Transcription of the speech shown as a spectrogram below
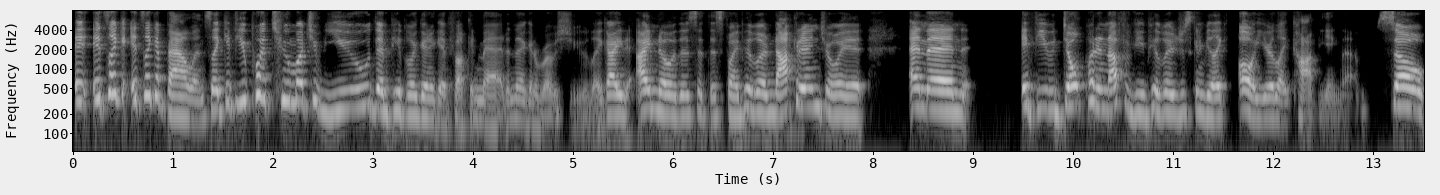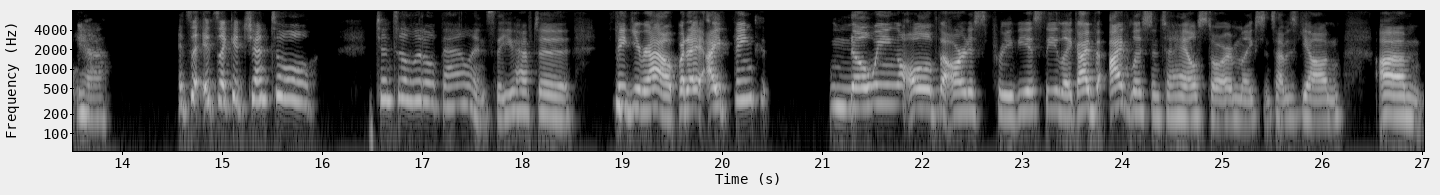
it, it's like it's like a balance. Like if you put too much of you, then people are gonna get fucking mad and they're gonna roast you. Like I I know this at this point. People are not gonna enjoy it. And then if you don't put enough of you, people are just gonna be like, oh, you're like copying them. So Yeah. it's a, it's like a gentle, gentle little balance that you have to figure out. But I I think knowing all of the artists previously, like I've I've listened to Halestorm like since I was young. Um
